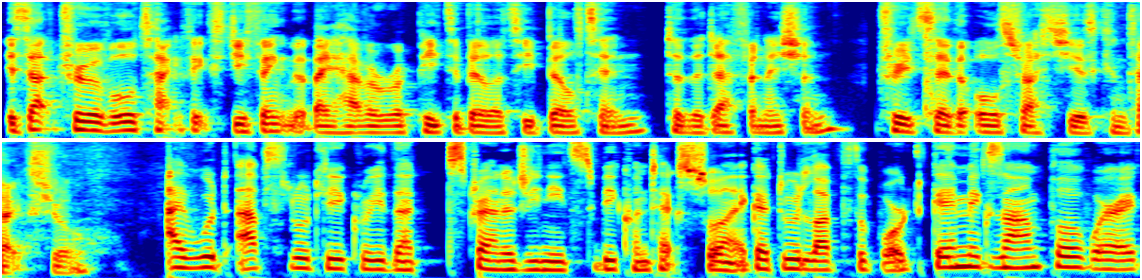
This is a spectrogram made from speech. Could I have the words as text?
is that true of all tactics? Do you think that they have a repeatability built in to the definition? True to say that all strategy is contextual. I would absolutely agree that strategy needs to be contextual. Like I do love the board game example where I,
